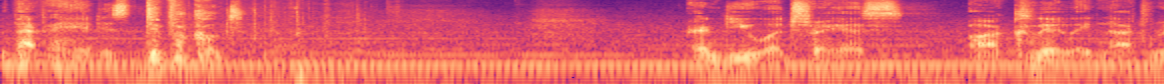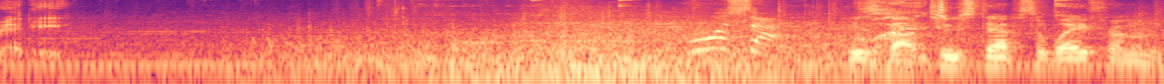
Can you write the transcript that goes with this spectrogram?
The path ahead is difficult. And you, Atreus, are clearly not ready. What was that? He's about two steps away from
